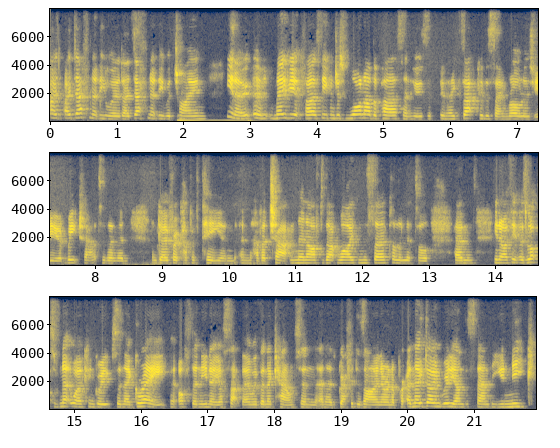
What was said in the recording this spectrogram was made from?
I, I, definitely would. I definitely would try and, you know, uh, maybe at first even just one other person who's in exactly the same role as you and reach out to them and, and go for a cup of tea and, and have a chat. And then after that, widen the circle a little. Um, you know, I think there's lots of networking groups and they're great, but often, you know, you're sat there with an accountant and a graphic designer and, a, and they don't really understand the unique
